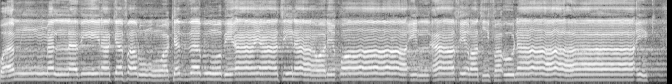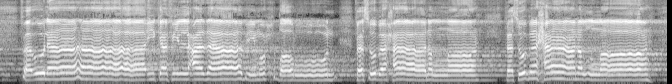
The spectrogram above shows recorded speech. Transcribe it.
وأما الذين كفروا وكذبوا بآياتنا ولقاء الآخرة فأولئك فأولئك في العذاب محضرون فسبحان الله فسبحان الله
